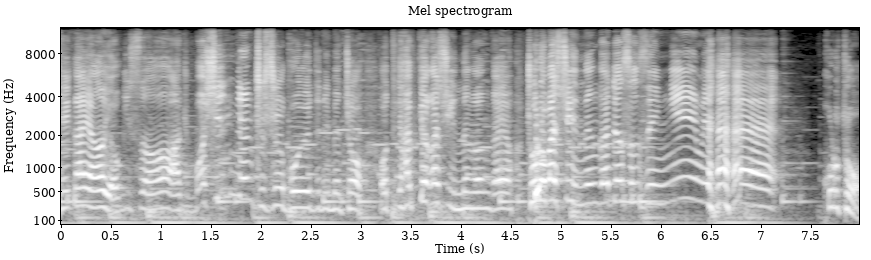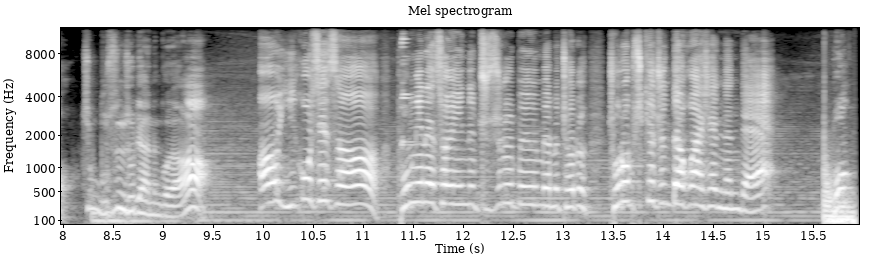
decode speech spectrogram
제가요 여기서 아주 멋있는 주술 보여드리면 저 어떻게 합격할 수 있는 건가요? 졸업할 수 있는 거죠, 선생님? 코르토 지금 무슨 소리 하는 거야? 어 이곳에서 봉인에 서 있는 주술을 배우면 저를 졸업시켜 준다고 하셨는데 뭐?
